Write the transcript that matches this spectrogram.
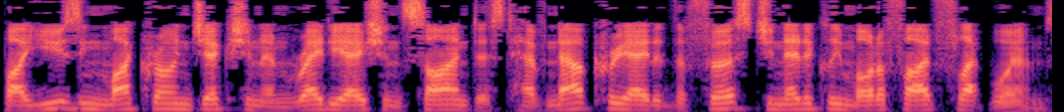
By using microinjection and radiation scientists have now created the first genetically modified flatworms.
